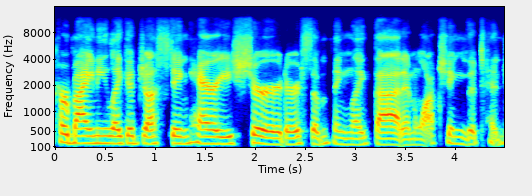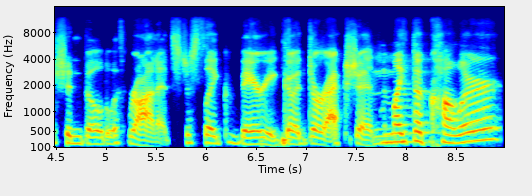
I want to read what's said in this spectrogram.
Hermione like adjusting Harry's shirt or something like that and watching the tension build with Ron. It's just like very mm. good direction. And like the color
